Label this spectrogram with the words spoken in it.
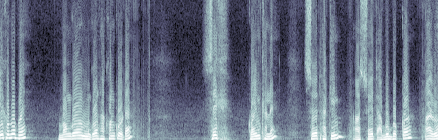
এই খবৰ পাই বংগৰ মোগল শাসন কৰোঁতা শ্বেখ কৰিম খানে ছৈয়দ হাকিম আৰু ছৈয়দ আবু বক্কৰ আৰু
